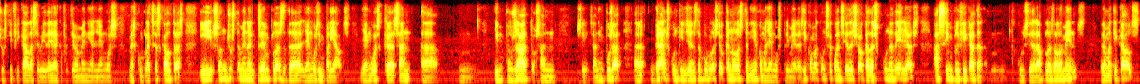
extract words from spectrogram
justificar la seva idea que efectivament hi ha llengües més complexes que altres i són justament exemples de llengües imperials, llengües que s'han eh, imposat o s'han sí, s'han imposat a grans contingents de població que no les tenia com a llengües primeres. I com a conseqüència d'això, cadascuna d'elles ha simplificat considerables elements gramaticals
